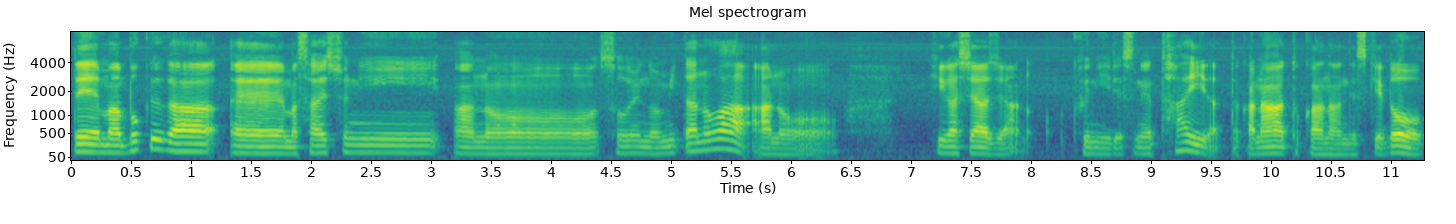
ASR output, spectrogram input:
で、まあ、僕が、えーまあ、最初に、あのー、そういうのを見たのはあのー、東アジアの国ですねタイだったかなとかなんですけど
